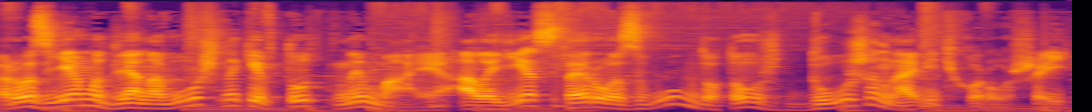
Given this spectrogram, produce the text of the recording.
Роз'єму для навушників тут немає, але є стереозвук, до того ж дуже навіть хороший.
